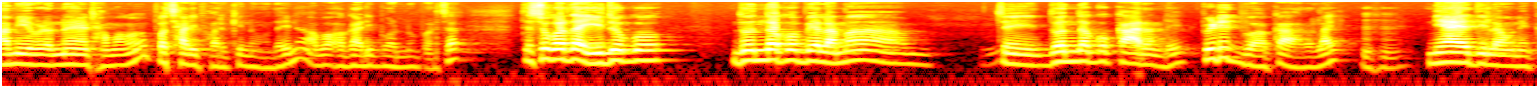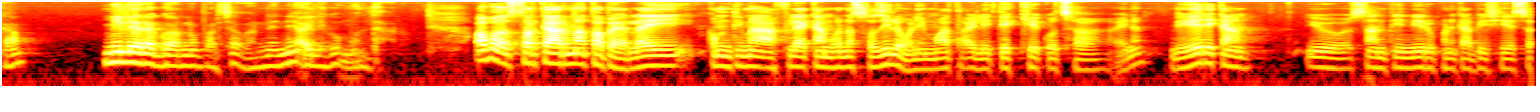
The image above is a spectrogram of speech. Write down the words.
हामी एउटा नयाँ ठाउँमा पछाडि फर्किनु हुँदैन अब अगाडि बढ्नुपर्छ। त्यसो गर्दा हिजोको द्वन्द्वको बेलामा चाहिँ द्वन्द्वको कारणले पीडित भएकाहरूलाई। न्याय दिलाउने काम मिलेर गर्नुपर्छ भन्ने नै अहिलेको मूलधार अब सरकारमा तपाईँहरूलाई कम्तीमा आफूलाई काम गर्न सजिलो हुने मत अहिले देखिएको छ होइन धेरै काम यो शान्ति निरूपणका विषय छ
